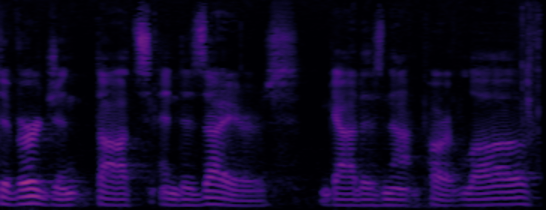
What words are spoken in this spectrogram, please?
divergent thoughts and desires. God is not part love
